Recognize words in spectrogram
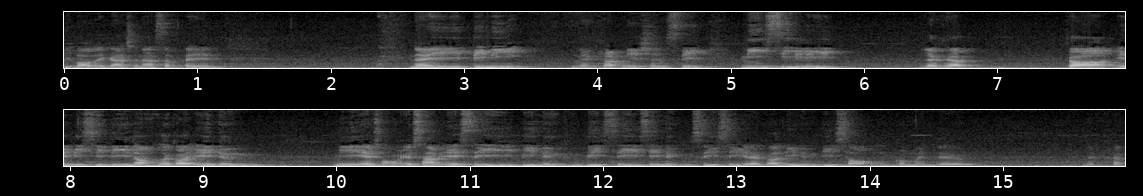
ที่บอกด้วยการชนะสเปน ในปีนี้นะครับ Nations League มี 4 ลีกนะครับก็ A B C D เนาะแล้วก็ A 1มี A 2 A 3 A 4 B 1ถึง B 4 C 1ถึง C 4แล้วก็ D 1 D 2ก็เหมือนเดิมนะครับ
